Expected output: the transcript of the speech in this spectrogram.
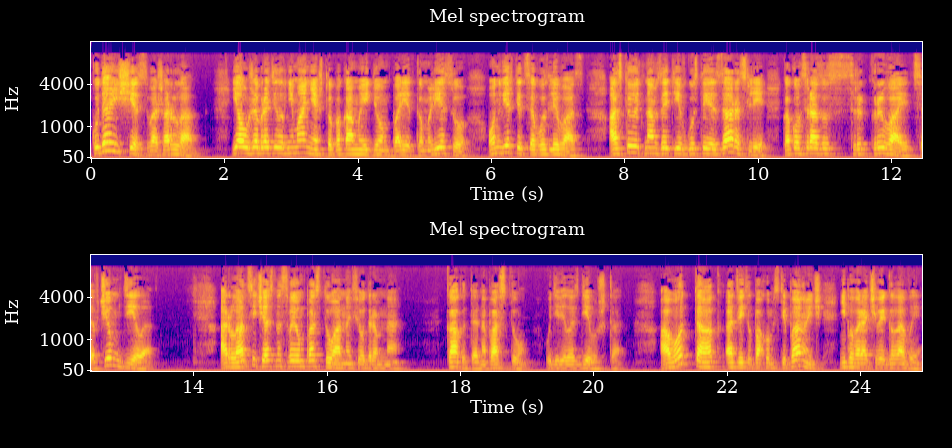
куда исчез ваш орлан? Я уже обратила внимание, что пока мы идем по редкому лесу, он вертится возле вас, а стоит нам зайти в густые заросли, как он сразу скрывается. В чем дело?» «Орлан сейчас на своем посту, Анна Федоровна». «Как это на посту?» — удивилась девушка. «А вот так», — ответил Пахом Степанович, не поворачивая головы.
